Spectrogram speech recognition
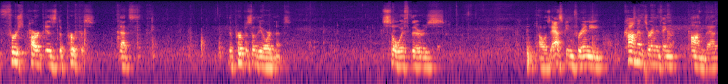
first part is the purpose. That's the purpose of the ordinance. So if there's, I was asking for any comments or anything on that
